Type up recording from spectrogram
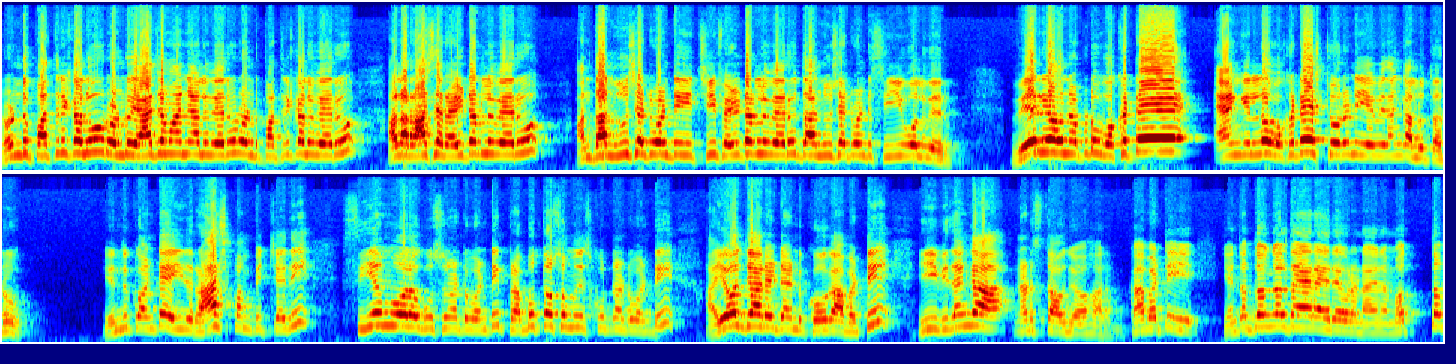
రెండు పత్రికలు రెండు యాజమాన్యాలు వేరు రెండు పత్రికలు వేరు అలా రాసే రైటర్లు వేరు అండ్ దాన్ని చూసేటువంటి చీఫ్ ఎడిటర్లు వేరు దాన్ని చూసేటువంటి సీఈఓలు వేరు. వేరుగా ఉన్నప్పుడు ఒకటే యాంగిల్లో ఒకటే స్టోరీని ఏ విధంగా అల్లుతారు? ఎందుకంటే ఇది రాసి పంపించేది సీఎంఓలో కూర్చున్నటువంటి ప్రభుత్వ సొమ్ము తీసుకుంటున్నటువంటి అయోధ్యారెడ్డి అండ్ కో కాబట్టి ఈ విధంగా నడుస్తూ ఉంది వ్యవహారం. కాబట్టి ఎంత దొంగలు తయారయ్యారు ఎవరన్నా ఆయన మొత్తం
